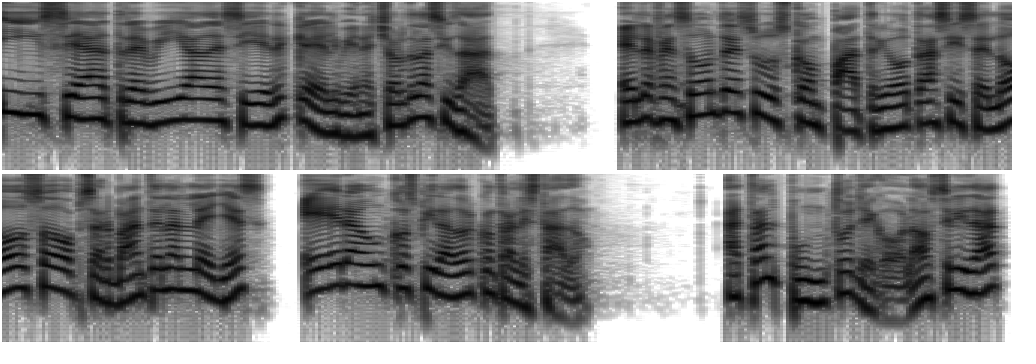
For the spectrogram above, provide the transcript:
Y se atrevía a decir que el bienhechor de la ciudad, el defensor de sus compatriotas y celoso observante de las leyes, era un conspirador contra el Estado. A tal punto llegó la hostilidad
